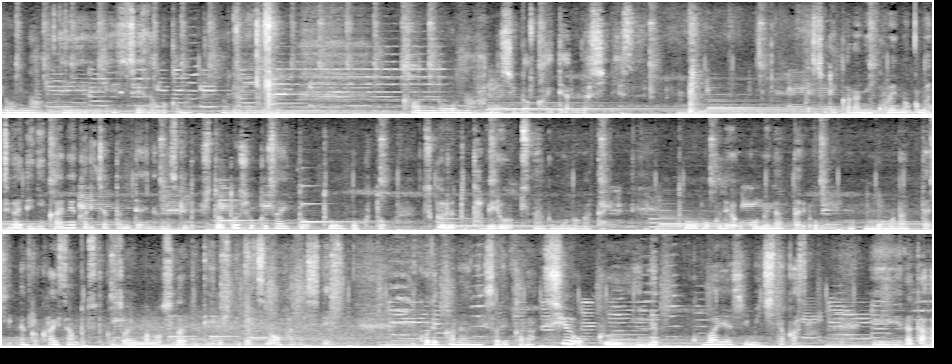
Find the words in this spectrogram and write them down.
いろんな、えー、エッセイなのかなあの感動な話が書いてあるらしいです。でそれからねこれなんか間違えて2回目借りちゃったみたいなんですけど人と食材と東北と作ると食べるをつなぐ物語。東北でお米だったり桃だったりなんか海産物とかそういうものを育てている人たちのお話ですでこれからねそれから「死を食う犬」小林道隆さん、えー、ラタッ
